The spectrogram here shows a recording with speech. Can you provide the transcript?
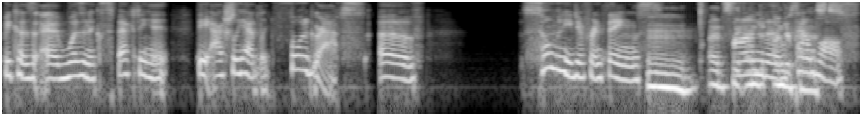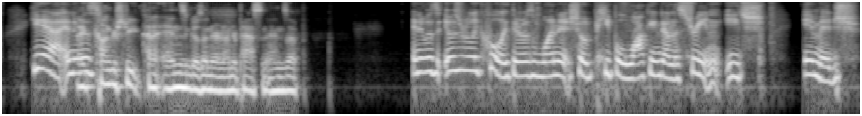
because I wasn't expecting it. They actually had like photographs of so many different things Mm, it's the on und- the underpass. sound walls. Yeah, and it like was Congress Street kind of ends and goes under an underpass and ends up. and it was it was really cool. Like there was one that showed people walking down the street, and each image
